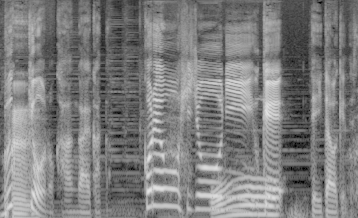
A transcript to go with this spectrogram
仏教の考え方、これを非常に受けていたわけです。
